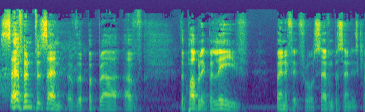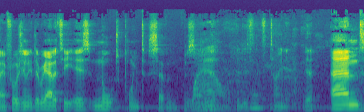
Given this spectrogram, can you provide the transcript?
seven percent of the pu- uh, of the public believe benefit fraud. Seven percent is claimed fraudulently. The reality is 0.7 percent. wow. It is, it's tiny. Yeah. And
